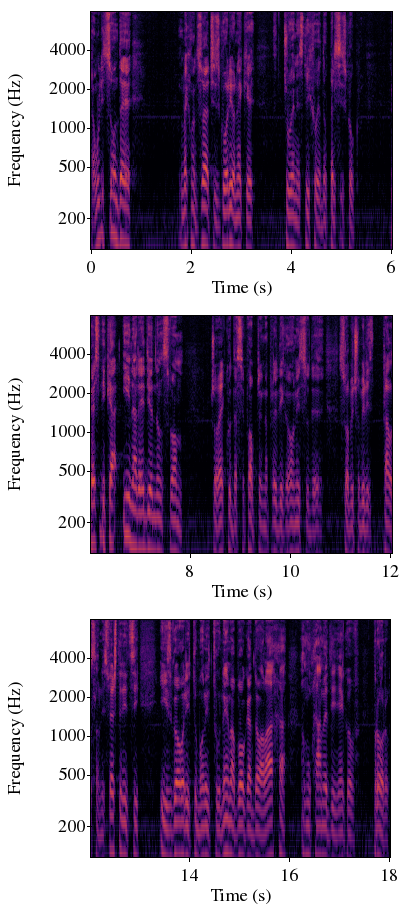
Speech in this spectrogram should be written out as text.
na ulicu, onda je Mehmed Sojač izgorio neke čuvene stihove jednog persijskog pesnika i naredio jednom svom čoveku da se popre na predigaonicu gde su obično bili pravoslavni sveštenici i izgovori tu molitvu nema Boga do Allaha, a Muhamed je njegov prorok.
